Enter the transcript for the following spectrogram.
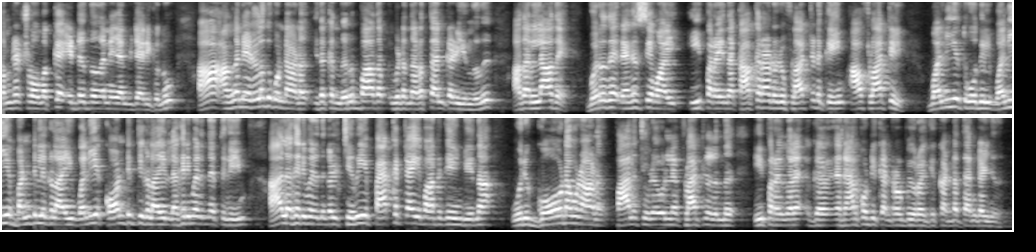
സംരക്ഷണവും ഒക്കെ ഉണ്ടെന്ന് തന്നെ ഞാൻ വിചാരിക്കുന്നു. ആ അങ്ങനെയുള്ളത് കൊണ്ടാണ് ഇതൊക്കെ നിർബാധം ഇവിടെ നടത്താൻ കഴിയുന്നത്. അതല്ലാതെ വെറുതെ രഹസ്യമായി ഈ പറയുന്ന കാക്കനാട് ഒരു ഫ്ലാറ്റ് എടുക്കുകയും ആ ഫ്ലാറ്റിൽ വലിയ തോതിൽ വലിയ ബണ്ടിലുകളായി വലിയ ക്വാണ്ടിറ്റികളായി ലഹരി മരുന്ന് എത്തുകയും ആ ലഹരി മരുന്നുകൾ ചെറിയ പാക്കറ്റായി മാറ്റുകയും ചെയ്യുന്ന ഒരു ഗോഡൗണാണ് പാലച്ചുഴകളിലെ ഫ്ളാറ്റിൽ നിന്ന് ഈ പറയുന്ന പോലെ നാർക്കോട്ടിക് കൺട്രോൾ ബ്യൂറോയ്ക്ക് കണ്ടെത്താൻ കഴിഞ്ഞത്.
